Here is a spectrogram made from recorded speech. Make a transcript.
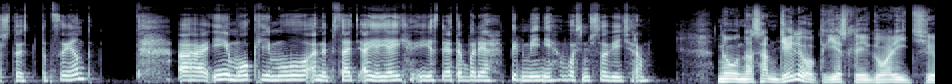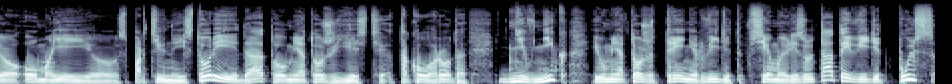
что есть пациент, и мог ему написать «Ай-яй-яй», если это были пельмени в 8 часов вечера. Ну, на самом деле, вот если говорить э, о моей э, спортивной истории, да, то у меня тоже есть такого рода дневник, и у меня тоже тренер видит все мои результаты, видит пульс,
